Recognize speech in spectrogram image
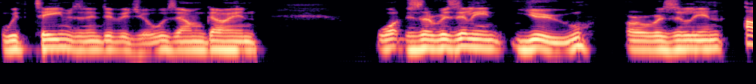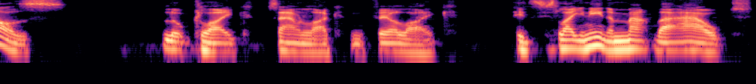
with teams and individuals, I'm going, what does a resilient you or a resilient us look like, sound like, and feel like? It's, like you need to map that out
